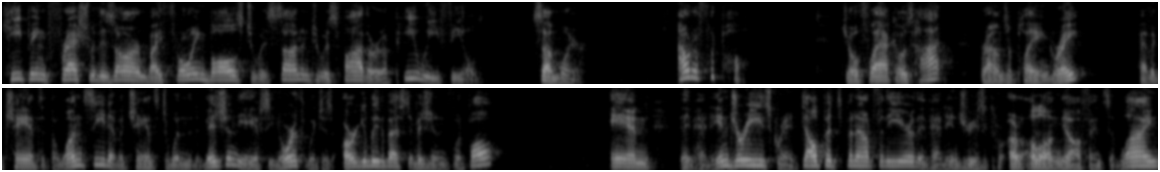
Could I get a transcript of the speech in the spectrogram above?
keeping fresh with his arm by throwing balls to his son and to his father at a pee wee field somewhere, out of football. Joe Flacco's hot. Browns are playing great. Have a chance at the one seed, have a chance to win the division, the AFC North, which is arguably the best division in football. And they've had injuries. Grant Delpit's been out for the year. They've had injuries along the offensive line.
